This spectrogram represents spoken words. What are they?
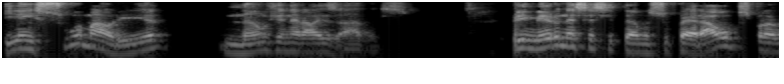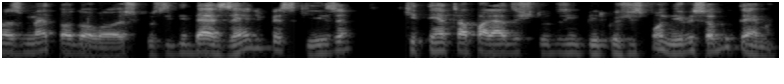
e, em sua maioria, não generalizáveis. Primeiro, necessitamos superar os problemas metodológicos e de desenho de pesquisa que têm atrapalhado os estudos empíricos disponíveis sobre o tema.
